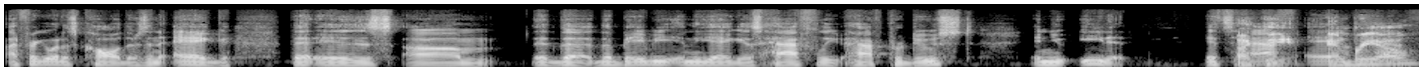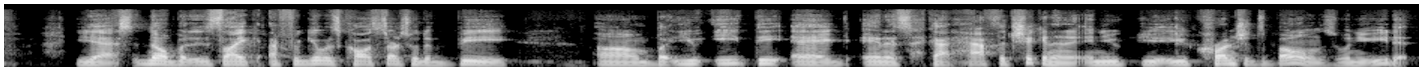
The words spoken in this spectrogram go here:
I forget what it's called. There's an egg that is um the the baby in the egg is half half produced, and you eat it. It's Like half the egg, embryo? half- yes, no, but it's like I forget what it's called. It starts with a B. Um, but you eat the egg, and it's got half the chicken in it, and you you, you crunch its bones when you eat it.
